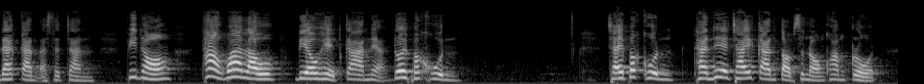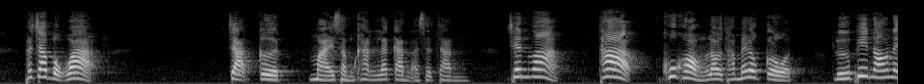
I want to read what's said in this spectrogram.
และการอัศจรรย์ พี่น้องถ้าว่าเราเดียวเหตุการณ์เนี่ยด้วยพระคุณ ใช้พระคุณแทนที่จะใช้การตอบสนองความโกรธ พระเจ้าบอกว่า จะเกิดหมายสำคัญและการอัศจรรย์ เช่นว่าถ้าคู่ของเราทำให้เราโกรธ หรือพี่น้องใน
